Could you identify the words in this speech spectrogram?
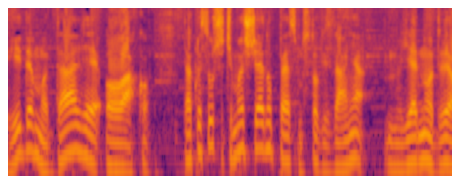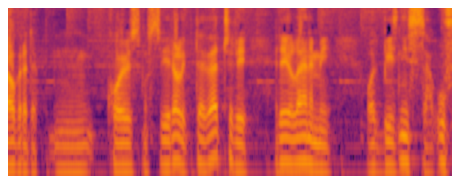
idemo dalje ovako. Dakle, slušat ćemo još jednu pesmu s tog izdanja, jednu od dve obrade m, koju smo svirali te večeri, Real Enemy od biznisa, uf,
